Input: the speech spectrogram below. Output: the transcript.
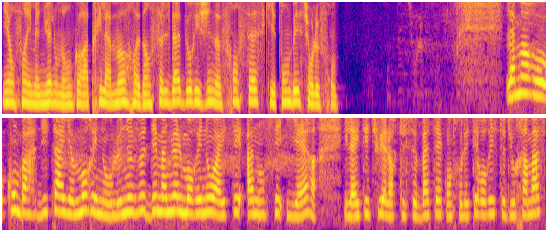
Et enfin, Emmanuel, on a encore appris la mort d'un soldat d'origine française qui est tombé sur le front. La mort au combat d'Itaï Moreno, le neveu d'Emmanuel Moreno, a été annoncé hier. Il a été tué alors qu'il se battait contre les terroristes du Hamas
